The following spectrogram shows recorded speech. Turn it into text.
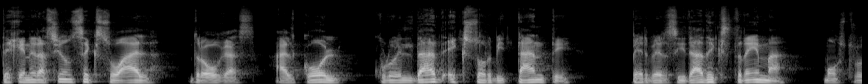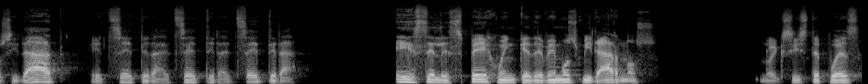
degeneración sexual, drogas, alcohol, crueldad exorbitante, perversidad extrema, monstruosidad, etcétera, etcétera, etcétera. Es el espejo en que debemos mirarnos. No existe, pues,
